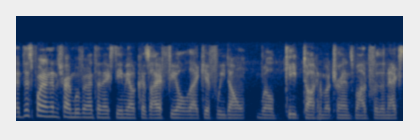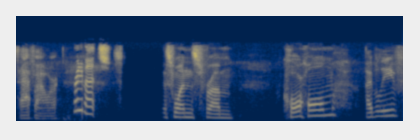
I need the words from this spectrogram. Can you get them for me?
At this point, I'm going to try moving on to the next email because I feel like if we don't, we'll keep talking about transmog for the next half hour. Pretty much. This one's from Corholm, I believe.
